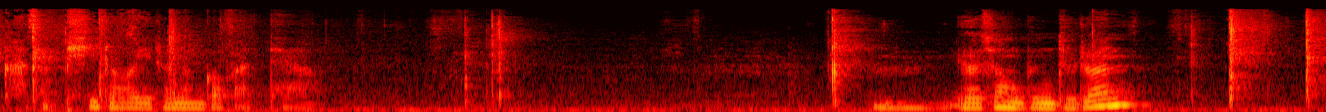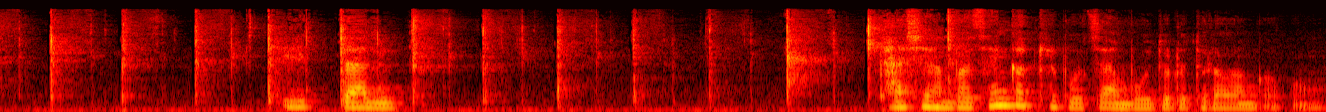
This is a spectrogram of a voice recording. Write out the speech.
가서 빌어 이러는 것 같아요. 음, 여성분들은 일단 다시 한번 생각해보자 모드로 들어간 거고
